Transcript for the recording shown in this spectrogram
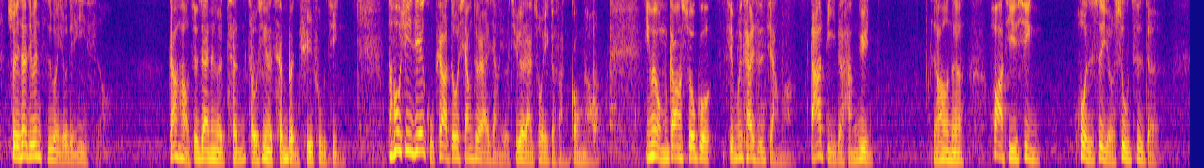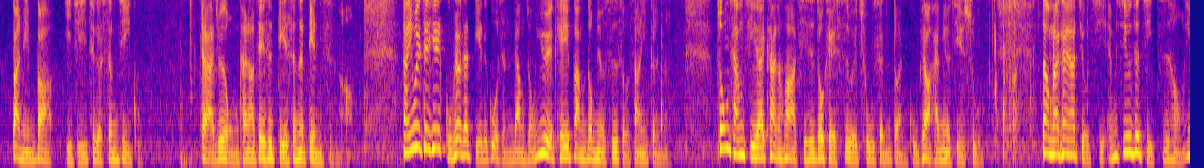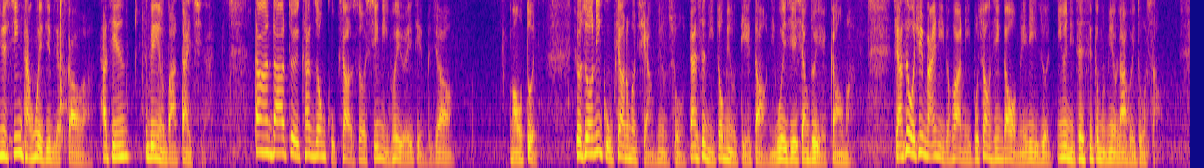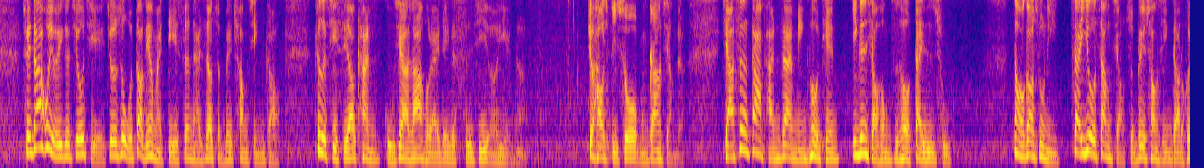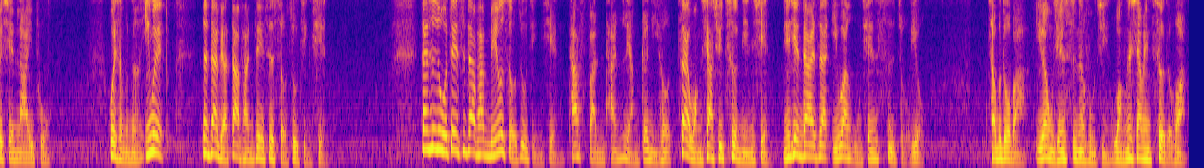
所以在这边止稳有点意思哦，刚好就在那个成投信的成本区附近。那后续这些股票都相对来讲有机会来做一个反攻哦，因为我们刚刚说过，节目一开始讲嘛，打底的航运，然后呢话题性或者是有数字的半年报以及这个生技股，再来就是我们看到这次叠升的电子嘛。那因为这些股票在跌的过程当中，月 K 棒都没有失手上一根呢。中长期来看的话，其实都可以视为初升段，股票还没有结束。那我们来看一下九期 MCU 这几只哈，因为新塘位阶比较高啊，它今天这边有把它带起来。当然，大家对看中股票的时候，心里会有一点比较矛盾，就是说你股票那么强没有错，但是你都没有跌到，你位阶相对也高嘛。假设我去买你的话，你不创新高，我没利润，因为你这次根本没有拉回多少。所以大家会有一个纠结，就是说我到底要买叠升，还是要准备创新高？这个其实要看股价拉回来的一个时机而言呢。就好比说我们刚刚讲的，假设大盘在明后天一根小红之后带日出，那我告诉你，在右上角准备创新高的会先拉一波，为什么呢？因为那代表大盘这一次守住颈线。但是如果这次大盘没有守住颈线，它反弹两根以后，再往下去测年线，年线大概在一万五千四左右，差不多吧，一万五千四那附近，往那下面测的话，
